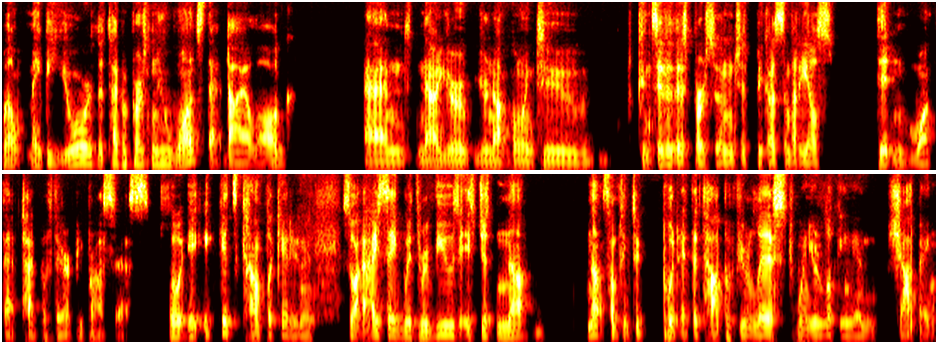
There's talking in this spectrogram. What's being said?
well, maybe you're the type of person who wants that dialogue. And now you're you're not going to consider this person just because somebody else didn't want that type of therapy process. So it, it gets complicated. And so I say with reviews, it's just not not something to put at the top of your list when you're looking and shopping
